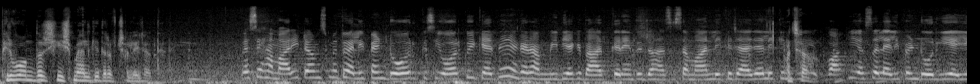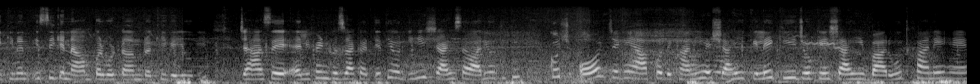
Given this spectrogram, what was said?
پھر وہ اندر شیش محل کی طرف چلے جاتے تھے۔ ویسے ہماری ٹرمز میں تو ایلیفینٹ ڈور کسی اور کو ہی کہتے ہیں اگر ہم میڈیا کی بات کریں تو جہاں سے سامان لے کے جایا جائے لیکن اچھا۔ واقعی اصل ایلیفینٹ ڈور یہ ہے یقیناً اسی کے نام پر وہ ٹرم رکھی گئی ہوگی جہاں سے ایلیفینٹ گزرا کرتے تھے اور یہی شاہی سواری ہوتی تھی۔ کچھ اور جگہیں آپ کو دکھانی ہے شاہی قلعے کی جو کہ شاہی بارود خانے ہیں۔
